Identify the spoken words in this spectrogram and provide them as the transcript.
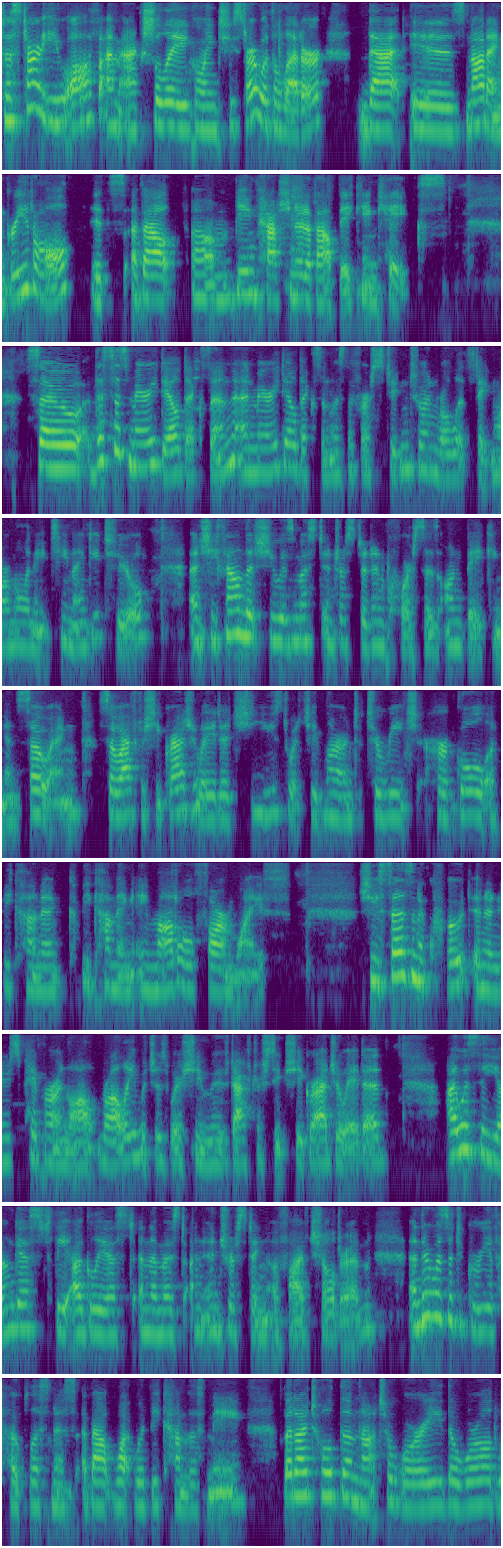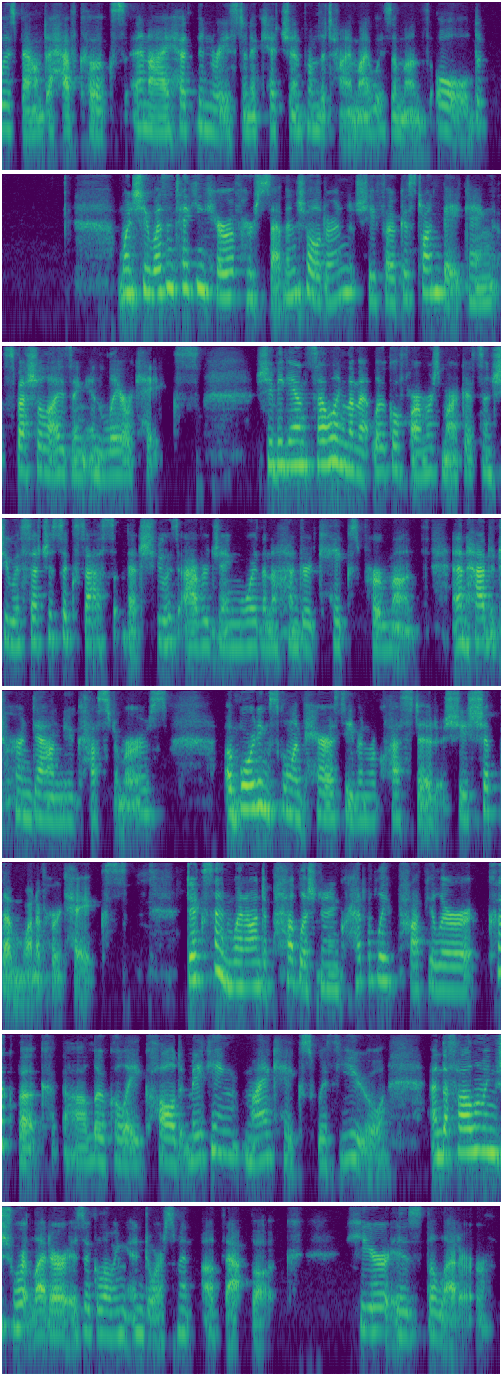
to start you off, I'm actually going to start with a letter that is not angry at all. It's about um, being passionate about baking cakes. So this is Mary Dale Dixon, and Mary Dale Dixon was the first student to enroll at State Normal in 1892, and she found that she was most interested in courses on baking and sewing. So after she graduated, she used what she learned to reach her goal of becoming, becoming a model farm wife. She says in a quote in a newspaper in Raleigh, which is where she moved after she graduated, I was the youngest, the ugliest, and the most uninteresting of five children, and there was a degree of hopelessness about what would become of me. But I told them not to worry, the world was bound to have cooks, and I had been raised in a kitchen from the time I was a month old. When she wasn't taking care of her seven children, she focused on baking, specializing in layer cakes. She began selling them at local farmers markets and she was such a success that she was averaging more than 100 cakes per month and had to turn down new customers. A boarding school in Paris even requested she ship them one of her cakes. Dixon went on to publish an incredibly popular cookbook uh, locally called Making My Cakes With You, and the following short letter is a glowing endorsement of that book. Here is the letter.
